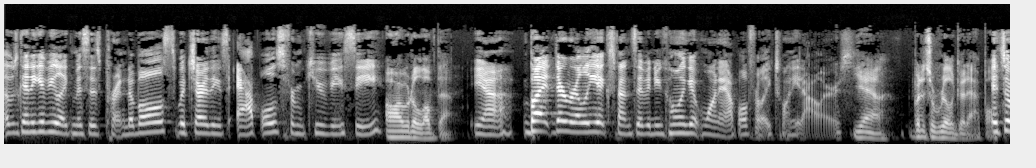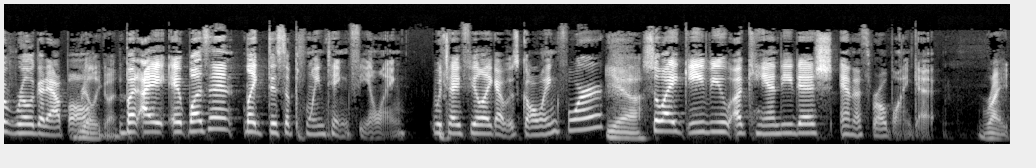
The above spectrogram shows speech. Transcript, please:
I was going to give you like Mrs. Prindables, which are these apples from QVC. Oh, I would have loved that. Yeah, but they're really expensive, and you can only get one apple for like twenty dollars. Yeah, but it's a real good apple. It's a real good apple, Really good. But I, it wasn't like disappointing feeling which I feel like I was going for. Yeah. So I gave you a candy dish and a throw blanket. Right.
